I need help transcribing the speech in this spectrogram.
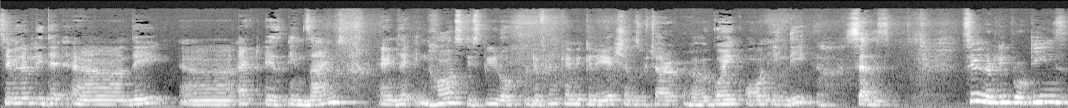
Similarly, they, uh, they uh, act as enzymes and they enhance the speed of different chemical reactions which are uh, going on in the cells. Similarly, proteins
